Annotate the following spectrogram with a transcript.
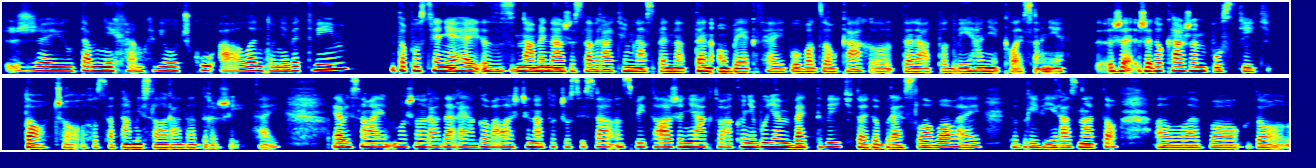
že ju tam nechám chvíľočku a len to nevetvím to pustenie hej, znamená, že sa vrátim naspäť na ten objekt, hej, v úvodzovkách, e, teda to dvíhanie, klesanie. Že, že dokážem pustiť to, čo sa tá mysel rada drží. Hej. Ja by som aj možno rada reagovala ešte na to, čo si sa spýtala, že nejak to ako nebudem vetviť, to je dobré slovo, hej, dobrý výraz na to, lebo kto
